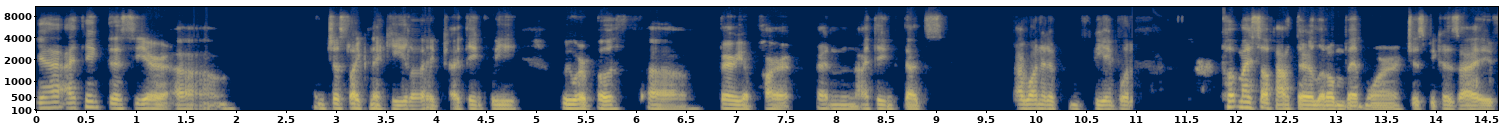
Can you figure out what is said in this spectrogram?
Yeah, I think this year, um, just like Nikki, like I think we we were both uh, very apart, and I think that's I wanted to be able to put myself out there a little bit more, just because I've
